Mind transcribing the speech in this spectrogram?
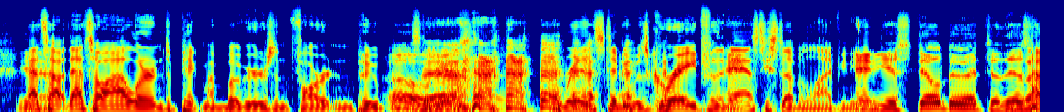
yeah. that's how that's how I learned to pick my boogers and fart and poop. and Oh, stuff. Yeah. Ren and Stimpy was great for the nasty stuff in life you need. and you still do it to this oh, day.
